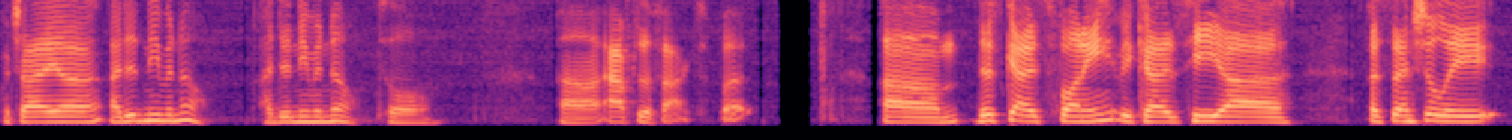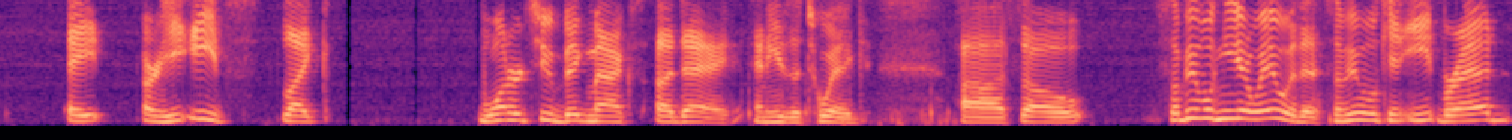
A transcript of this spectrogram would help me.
which I uh, I didn't even know. I didn't even know till uh, after the fact. But um, this guy's funny because he uh, essentially ate or he eats like one or two Big Macs a day, and he's a twig. Uh, so some people can get away with it. Some people can eat bread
